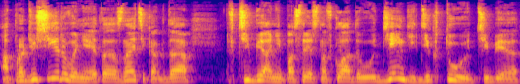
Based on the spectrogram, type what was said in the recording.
А продюсирование, это, знаете, когда в тебя непосредственно вкладывают деньги, диктуют тебе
